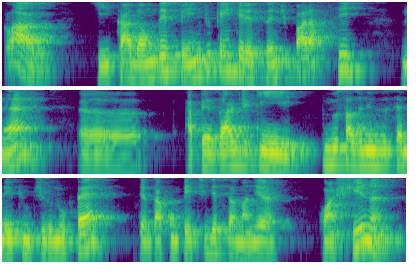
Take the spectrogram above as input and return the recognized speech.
Claro que cada um defende o que é interessante para si, né? Uh, apesar de que nos Estados Unidos isso é meio que um tiro no pé, tentar competir dessa maneira com a China,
